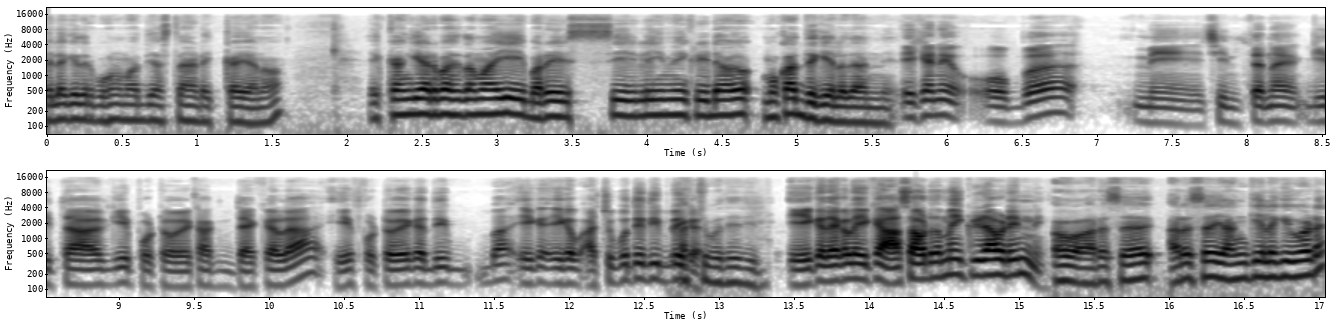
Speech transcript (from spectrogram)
වෙලගෙදර පුහුණු මධ්‍යස්ථානට එක්ක යනවා එකන්ගේ අට පස තමයි බරසිලීමේ ක්‍රීඩාව මොකක්ද කියලා දන්නේ. ඒකැන ඔබ මේ චින්තන ගීතාගේ පොටෝ එකක් දැකලා ඒ ෆොටෝ එක තිබ ඒ ඒ අච්චපොතේ තිබ ඒක දැකල එක ආසාාවටමයි ක්‍රඩාවටෙන්නේ ඕ අරස අරස යං කියලකිවට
